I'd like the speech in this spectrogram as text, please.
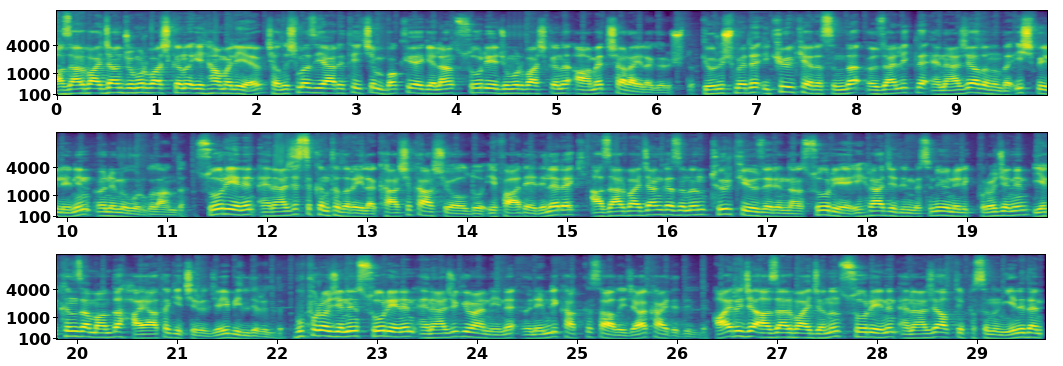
Azerbaycan Cumhurbaşkanı İlham Aliyev, çalışma ziyareti için Bakü'ye gelen Suriye Cumhurbaşkanı Ahmet Şara ile görüştü. Görüşmede iki ülke arasında özellikle enerji alanında işbirliğinin önemi vurgulandı. Suriye'nin enerji sıkıntılarıyla karşı karşıya olduğu ifade edilerek Azerbaycan gazının Türkiye üzerinden Suriye'ye ihraç edilmesine yönelik projenin yakın zamanda hayata geçirileceği bildirildi. Bu projenin Suriye'nin enerji güvenliğine önemli katkı sağlayacağı kaydedildi. Ayrıca Azerbaycan'ın Suriye'nin enerji altyapısının yeniden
